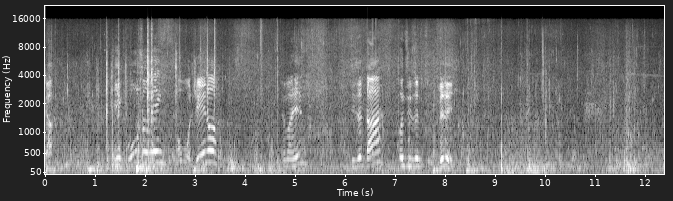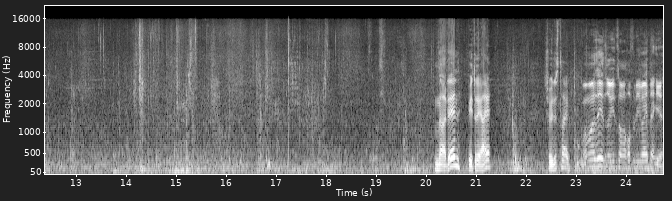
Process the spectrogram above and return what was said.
Ja. Kein großer Ring, homogeno. Immerhin. Sie sind da und sie sind willig. Na denn, Petrial. Schönes Teil. Wollen wir mal sehen, so geht es aber hoffentlich weiter hier.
